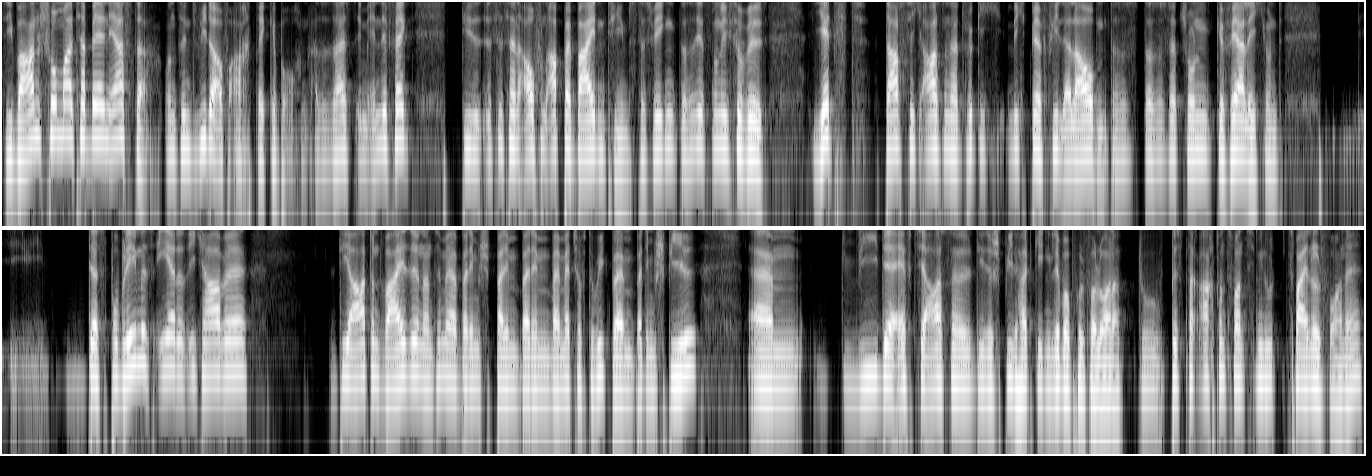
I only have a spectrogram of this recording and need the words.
Sie waren schon mal Tabellenerster und sind wieder auf acht weggebrochen. Also das heißt im Endeffekt, dieses, es ist ein Auf und Ab bei beiden Teams. Deswegen, das ist jetzt noch nicht so wild. Jetzt darf sich Arsenal halt wirklich nicht mehr viel erlauben. Das ist, das ist jetzt schon gefährlich. Und das Problem ist eher, dass ich habe die Art und Weise, und dann sind wir ja bei dem, bei dem, bei dem, bei Match of the Week, beim, bei dem Spiel, ähm, wie der FC Arsenal dieses Spiel halt gegen Liverpool verloren hat. Du bist nach 28 Minuten 2-0 vorne.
